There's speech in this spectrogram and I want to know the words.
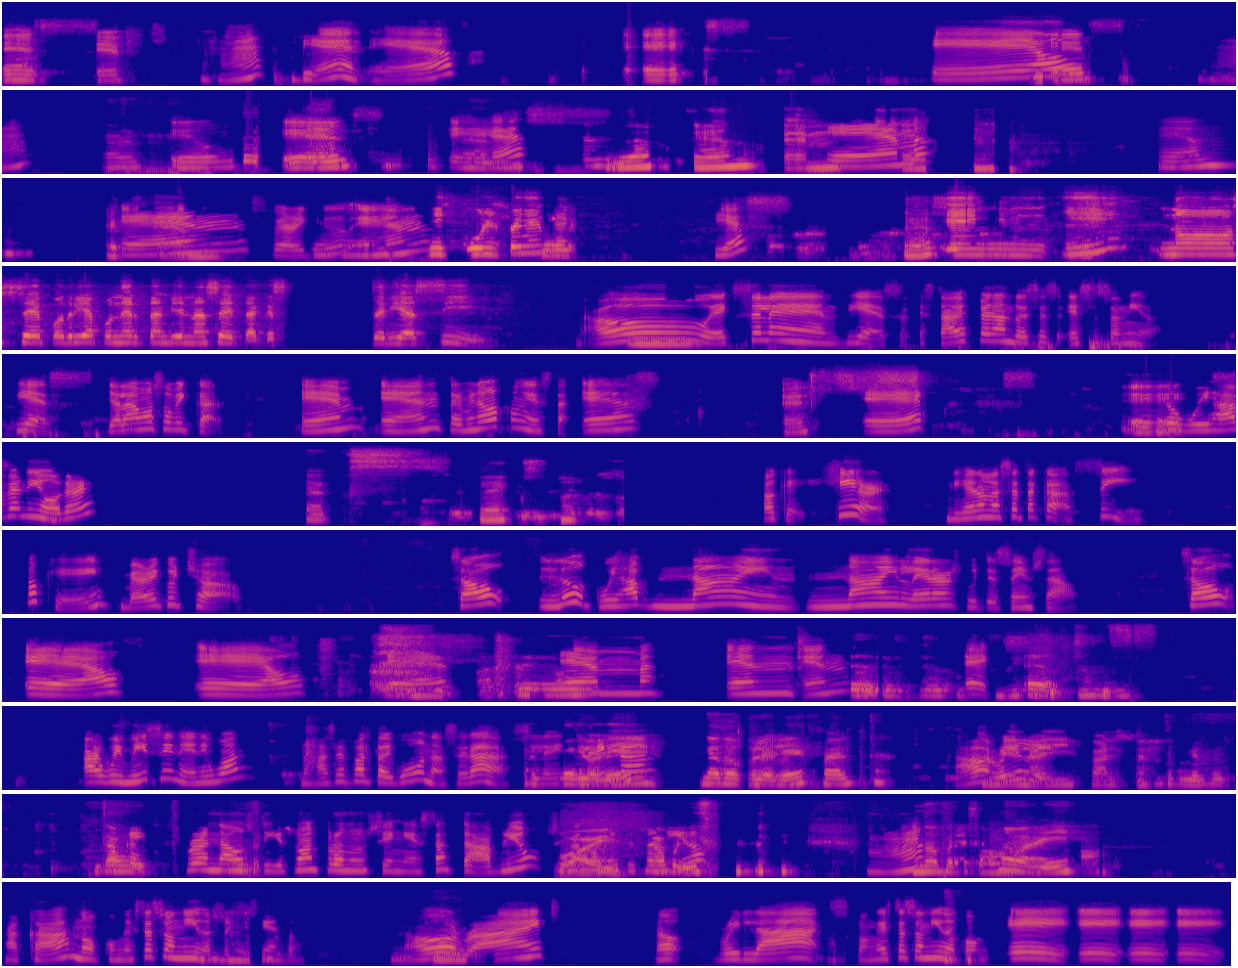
S, Ujú, Bien, F, X, L, S, ujú, L, S, S, M, M, Very good, N, Disculpen, yes, en I no se podría poner también la Z, que sería sí. Oh, excellent. Yes, estaba esperando ese, ese sonido. Yes, ya la vamos a ubicar. M, N, terminamos con esta. S, S, X. Do we have any other? X, Okay, here. Dijeron la Z acá. Sí. Okay, very good job. So, look, we have nine, nine letters with the same sound. So, F, L, S, M, N, N, X. Are we missing anyone? Nos hace falta alguna, ¿será? Si le identifican. W, la W falta. Ah, really? ahí falta. W. Okay, pronounce this one, pronuncien esta, W, ¿será con Guay. ese sonido? Mm, No, pero eso no va ahí. Acá, no, con este sonido estoy diciendo. No, Mm. right. No, relax. Con este sonido, con E, E, E, E.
